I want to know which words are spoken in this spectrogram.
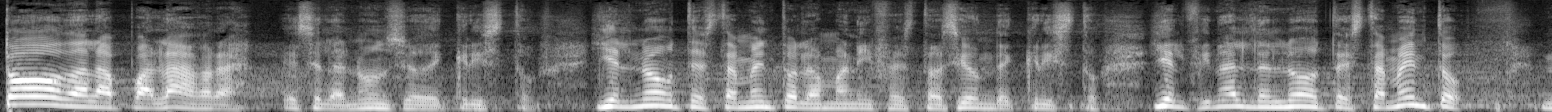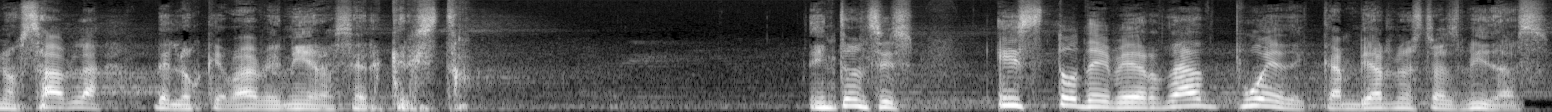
Toda la palabra es el anuncio de Cristo. Y el Nuevo Testamento la manifestación de Cristo. Y el final del Nuevo Testamento nos habla de lo que va a venir a ser Cristo. Entonces, esto de verdad puede cambiar nuestras vidas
